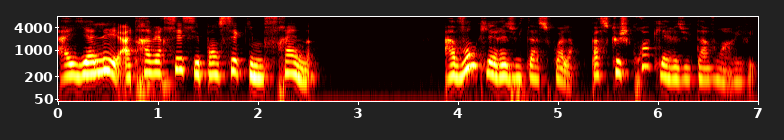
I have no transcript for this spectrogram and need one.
à y aller, à traverser ces pensées qui me freinent, avant que les résultats soient là, parce que je crois que les résultats vont arriver.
